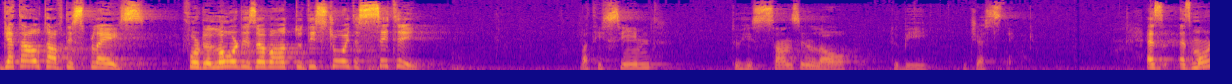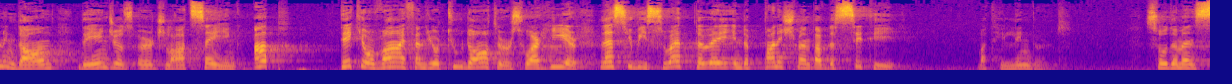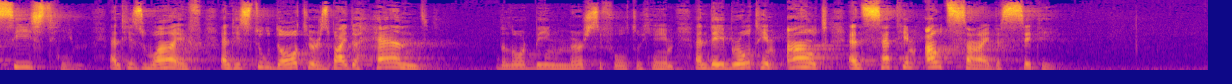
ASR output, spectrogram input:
Get out of this place, for the Lord is about to destroy the city. But he seemed to his sons in law to be jesting. As, as morning dawned, the angels urged Lot, saying, Up! Take your wife and your two daughters who are here, lest you be swept away in the punishment of the city. But he lingered. So the men seized him and his wife and his two daughters by the hand, the Lord being merciful to him, and they brought him out and set him outside the city.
